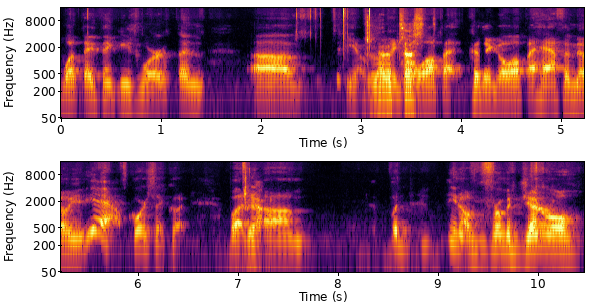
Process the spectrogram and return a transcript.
what they think he's worth, and uh, you know, could they test- go up? At, could they go up a half a million? Yeah, of course they could. But yeah. um, but you know, from a general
